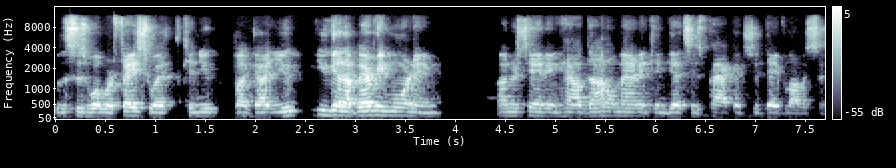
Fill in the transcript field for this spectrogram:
this is what we're faced with. Can you, but God, you you get up every morning, understanding how Donald Manekin gets his package to Dave Lovison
